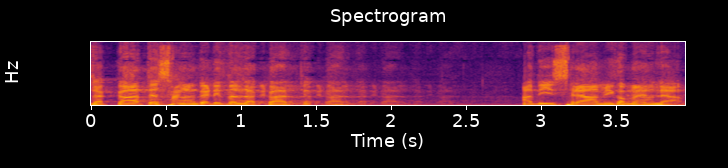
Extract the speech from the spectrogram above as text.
ജക്കാത്ത് സംഘടിത ജക്കാത്ത്. അത് ഇസ്ലാമികമല്ല.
